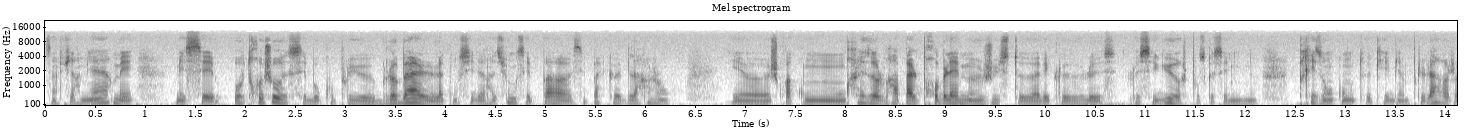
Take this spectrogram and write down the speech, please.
les infirmières, mais mais c'est autre chose, c'est beaucoup plus global. La considération, c'est pas, c'est pas que de l'argent. Et euh, je crois qu'on ne résolvera pas le problème juste avec le, le, Ségur. Je pense que c'est une prise en compte qui est bien plus large.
